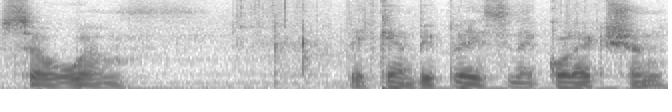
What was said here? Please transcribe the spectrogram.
So um, they can be placed in a collection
